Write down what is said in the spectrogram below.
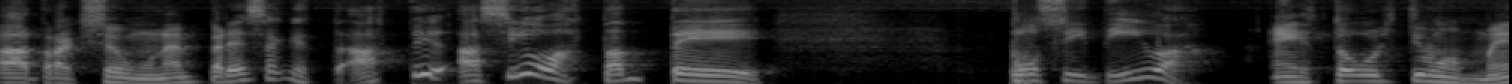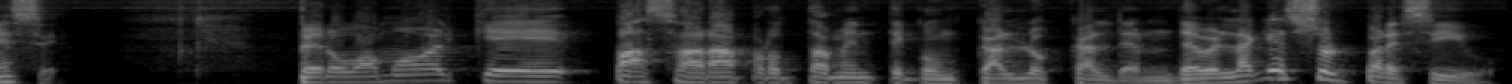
atracción. Una empresa que ha, sido bastante positiva en estos últimos meses. Pero vamos a ver qué pasará prontamente con Carlos Calderón. De verdad que es sorpresivo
